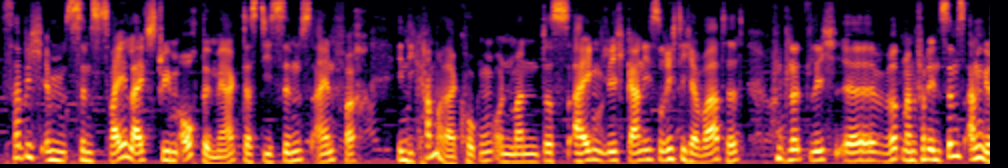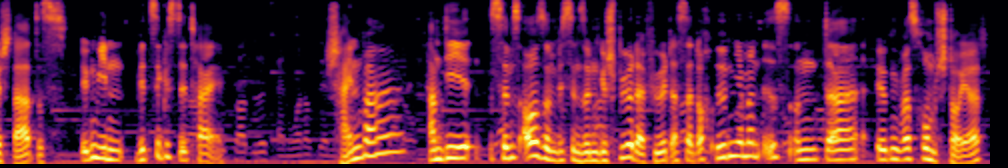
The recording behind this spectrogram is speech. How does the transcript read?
das habe ich im Sims 2 Livestream auch bemerkt, dass die Sims einfach in die Kamera gucken und man das eigentlich gar nicht so richtig erwartet. Und plötzlich äh, wird man von den Sims angestarrt. Das ist irgendwie ein witziges Detail. Scheinbar haben die Sims auch so ein bisschen so ein Gespür dafür, dass da doch irgendjemand ist und da irgendwas rumsteuert.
